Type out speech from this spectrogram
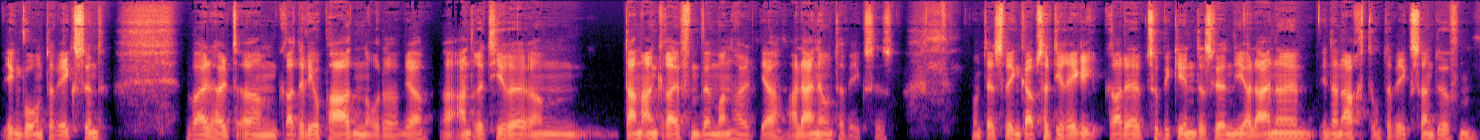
irgendwo unterwegs sind, weil halt ähm, gerade Leoparden oder ja andere Tiere ähm, dann angreifen, wenn man halt ja alleine unterwegs ist. Und deswegen gab es halt die Regel gerade zu Beginn, dass wir nie alleine in der Nacht unterwegs sein dürfen.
